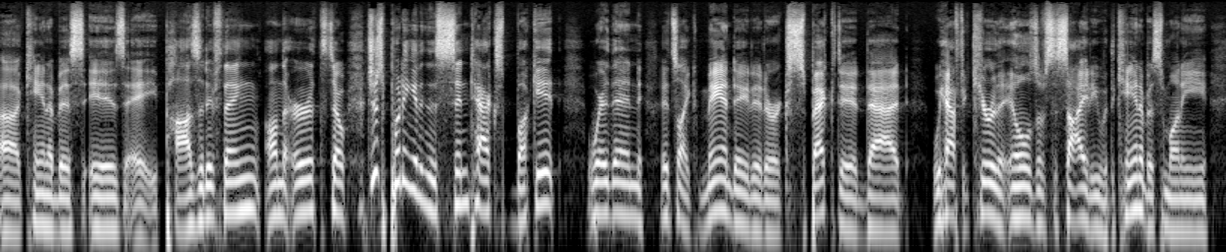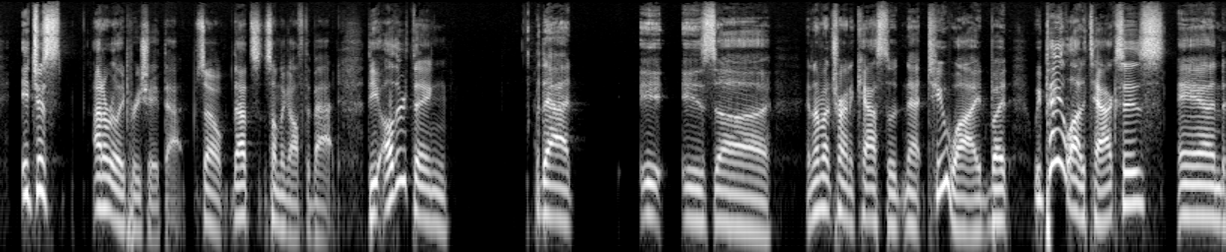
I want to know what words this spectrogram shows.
Uh, cannabis is a positive thing on the earth. So just putting it in the sin tax bucket where then it's like mandated or expected that we have to cure the ills of society with the cannabis money, it just, I don't really appreciate that. So that's something off the bat. The other thing that it is, uh, and I'm not trying to cast the net too wide, but we pay a lot of taxes, and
